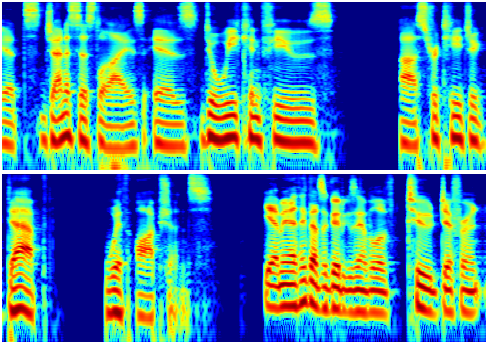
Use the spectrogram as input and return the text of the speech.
its genesis lies, is do we confuse uh, strategic depth with options? Yeah, I mean, I think that's a good example of two different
